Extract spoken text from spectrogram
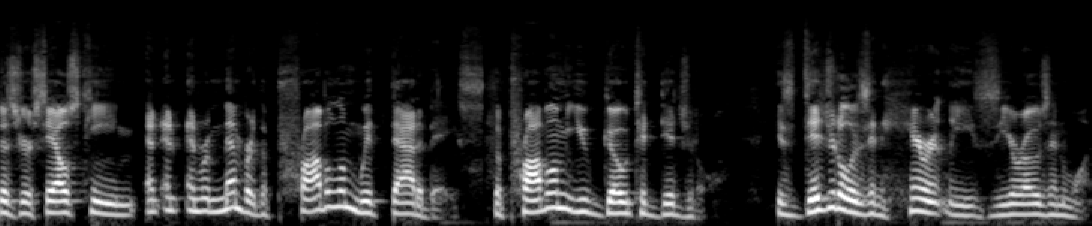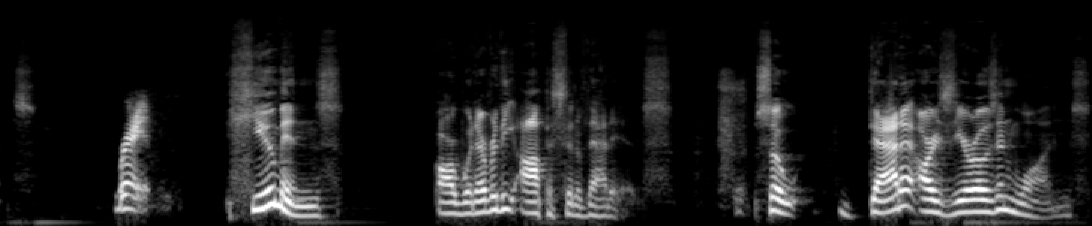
does your sales team and, and and remember the problem with database the problem you go to digital is digital is inherently zeros and ones right humans are whatever the opposite of that is so data are zeros and ones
